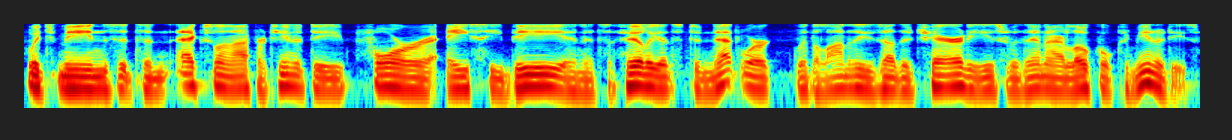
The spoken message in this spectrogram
which means it's an excellent opportunity for ACB and its affiliates to network with a lot of these other charities within our local communities.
